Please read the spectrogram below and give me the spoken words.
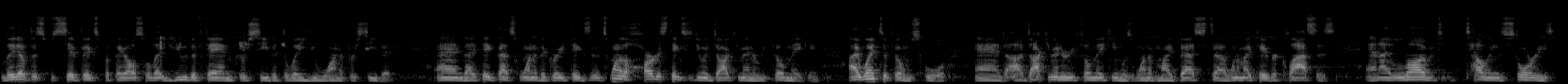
laid out the specifics, but they also let you, the fan, perceive it the way you want to perceive it. And I think that's one of the great things. It's one of the hardest things to do in documentary filmmaking. I went to film school, and uh, documentary filmmaking was one of my best, uh, one of my favorite classes. And I loved telling the stories.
